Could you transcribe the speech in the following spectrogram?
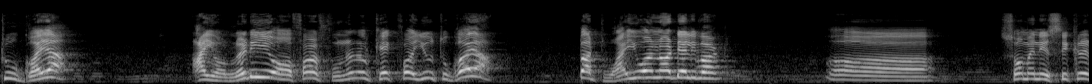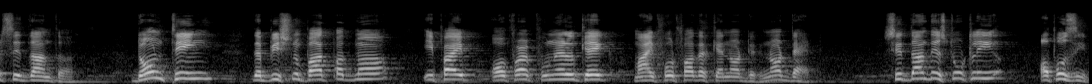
to Gaya. I already offered funeral cake for you to Gaya. But why you are not delivered? So many secret Siddhanta. Don't think the Vishnu Pad Padma, if I offer funeral cake, my forefather cannot do Not that. Siddhanta is totally opposite.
